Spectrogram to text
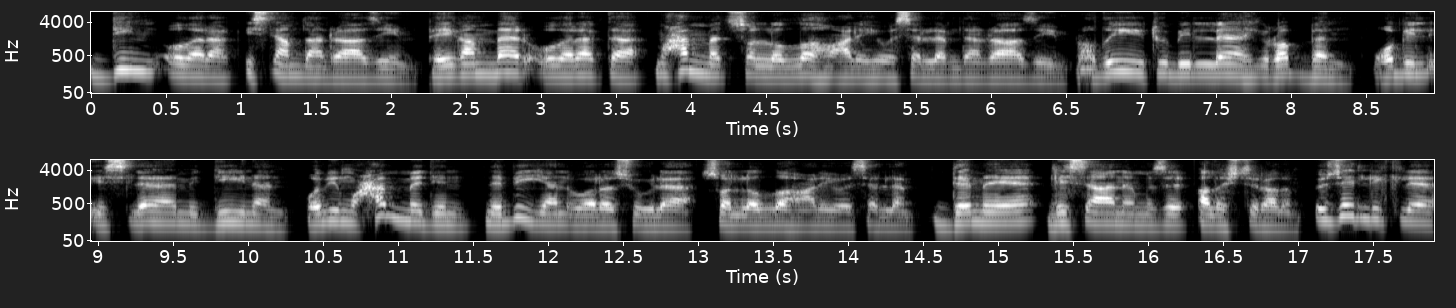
Din olarak İslam'dan razıyım. Peygamber olarak da Muhammed sallallahu aleyhi ve sellem'den razıyım. Raditu billahi rabben ve bil islami dinen ve bi Muhammedin nebiyyen ve rasula sallallahu aleyhi ve sellem demeye lisanımızı alıştıralım. Özellikle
